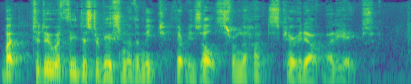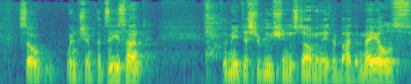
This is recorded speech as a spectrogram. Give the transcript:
but to do with the distribution of the meat that results from the hunts carried out by the apes. So when chimpanzees hunt, the meat distribution is dominated by the males,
